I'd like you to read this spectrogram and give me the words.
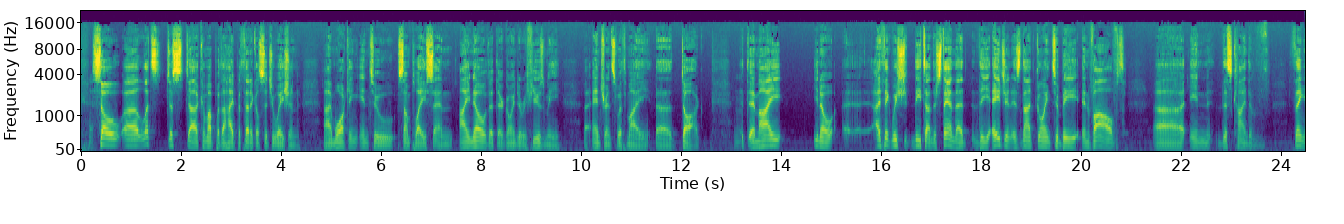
so uh, let's just uh, come up with a hypothetical situation. I'm walking into some place, and I know that they're going to refuse me uh, entrance with my uh, dog. Am I, you know, uh, I think we should need to understand that the agent is not going to be involved uh, in this kind of thing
